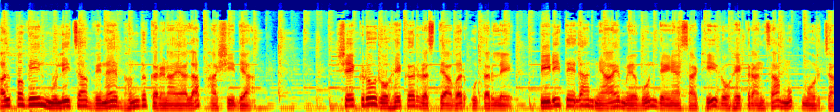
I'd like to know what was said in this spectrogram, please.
अल्पवयीन मुलीचा विनयभंग करणाऱ्याला फाशी द्या. शेकडो रोहेकर रस्त्यावर उतरले पीडितेला न्याय मिळवून देण्यासाठी रोहेकरांचा मूक मोर्चा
